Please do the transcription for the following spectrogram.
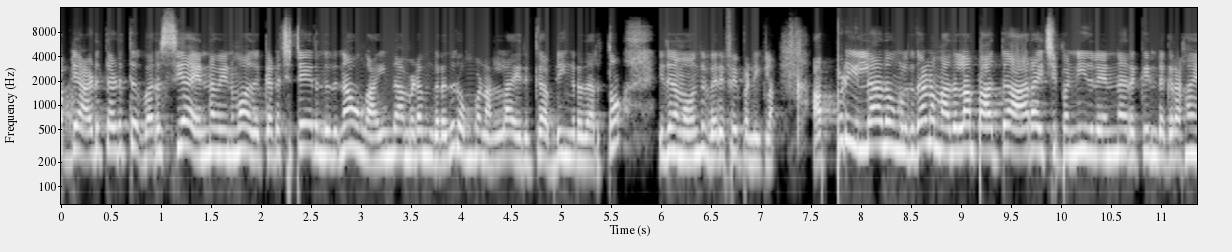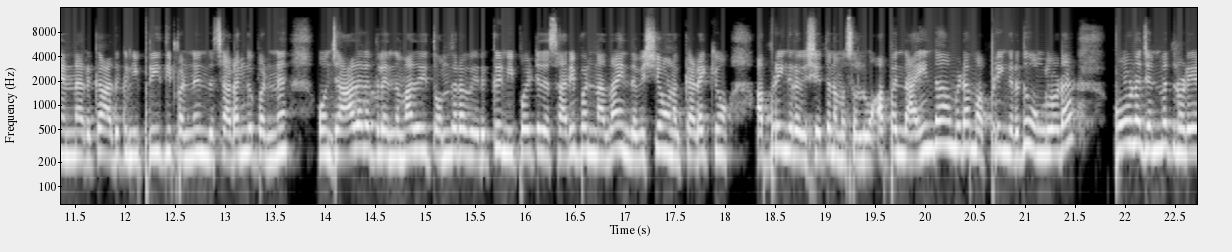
அப்படியே அடுத்தடுத்து வரிசையா என்ன வேணுமோ அது கிடைச்சிட்டே இருந்ததுன்னா உங்க ஐந்தாம் இடம்ங்கிறது ரொம்ப நல்லா இருக்கு அப்படிங்கிறது அர்த்தம். இதை நம்ம வந்து வெரிஃபை பண்ணிக்கலாம். அப்படி இல்லாதவங்களுக்கு தான் நம்ம அதெல்லாம் பார்த்து ஆராய்ச்சி பண்ணி இதுல என்ன இருக்கு இந்த கிரகம் என்ன இருக்கு அதுக்கு நீ பிரீத்தி பண்ணு இந்த சடங்கு பண்ணு உன் ஜாதகத்தில் இந்த மாதிரி தொந்தரவு இருக்குது நீ போயிட்டு இதை சரி பண்ணால் தான் இந்த விஷயம் உனக்கு கிடைக்கும் அப்படிங்கிற விஷயத்த நம்ம சொல்லுவோம். அப்போ இந்த ஐந்தாம் இடம் அப்படிங்கிறது உங்களோட போன ஜென்மத்தினுடைய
